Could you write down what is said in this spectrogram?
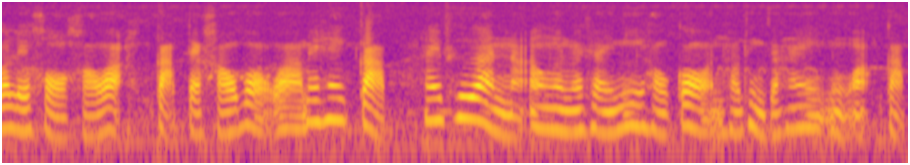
ก็เลยขอเขาอะกลับแต่เขาบอกว่าไม่ให้กลับ ให้เพื่อนนะเอาเงินมาใช้หนี้เขาก่อนเขาถึงจะให้หนูอะกลับ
